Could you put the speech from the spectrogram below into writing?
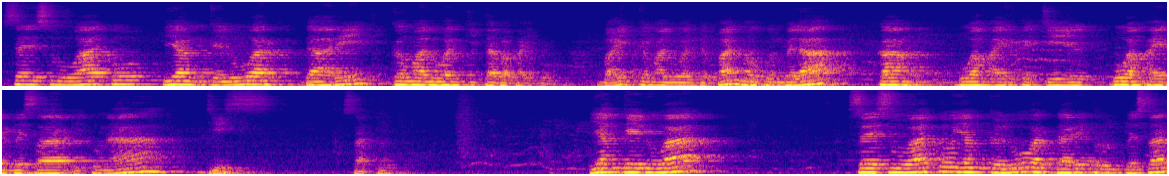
sesuatu yang keluar dari kemaluan kita Bapak Ibu. Baik kemaluan depan maupun belakang. Buang air kecil, buang air besar itu najis. Satu. Yang kedua, sesuatu yang keluar dari perut besar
